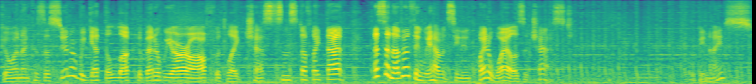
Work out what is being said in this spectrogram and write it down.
going on, because the sooner we get the luck, the better we are off with like chests and stuff like that. That's another thing we haven't seen in quite a while is a chest. Would be nice.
